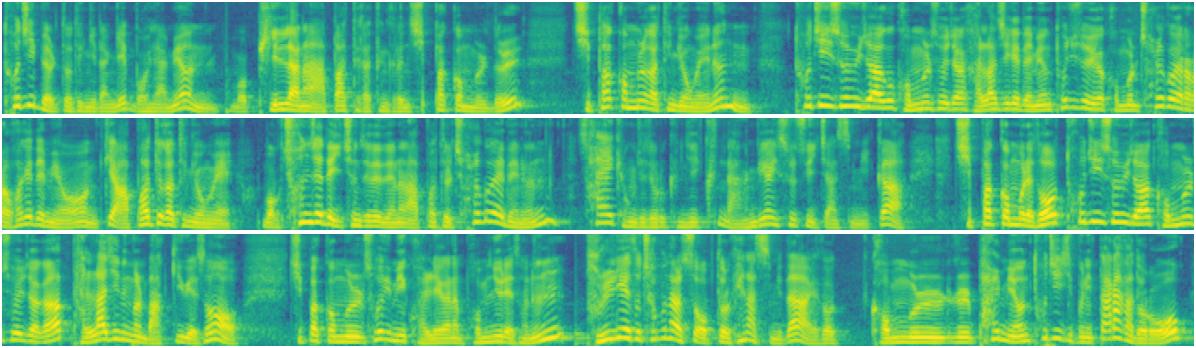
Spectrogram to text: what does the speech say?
토지 별도 등이란 게 뭐냐면 뭐 빌라나 아파트 같은 그런 집합 건물들 집합 건물 같은 경우에는 토지 소유자하고 건물 소유자가 갈라지게 되면 토지 소유가 건물을 철거해라라고 하게 되면 특히 아파트 같은 경우에 뭐 천세대 이천세대 되는 아파트를 철거해야 되는 사회 경제적으로 굉장히 큰 낭비가 있을 수 있지 않습니까? 집합 건물에서 토지 소유자와 건물 소유자가 달라지는 걸 막기 위해서 집합 건물 소유 및 관리에 관한 법률에서는 분리해서 처분할 수 없도록 해놨습니다. 그래서 건물을 팔면 토지 지분이 따라가도록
